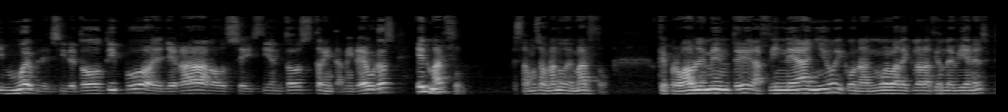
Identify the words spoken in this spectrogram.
inmuebles y de todo tipo, eh, llega a los 630.000 euros en marzo. Estamos hablando de marzo que probablemente a fin de año y con la nueva declaración de bienes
